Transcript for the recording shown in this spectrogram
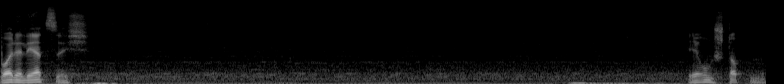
Gebäude leert sich. Leerung stoppen.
